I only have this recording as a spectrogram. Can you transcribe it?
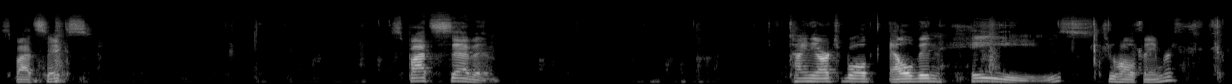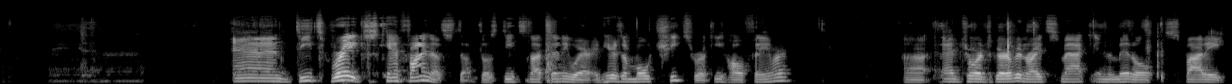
Spot six. Spot seven. Tiny Archibald, Elvin Hayes, two Hall of Famers. And Dietz breaks. Can't find that stuff. Those Dietz nuts anywhere. And here's a Mo Cheeks rookie, Hall of Famer. Uh, and George Gervin right smack in the middle, spot eight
